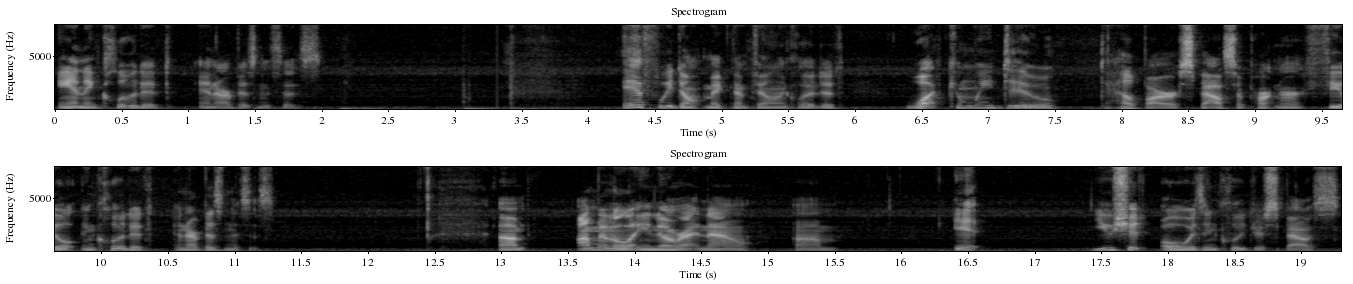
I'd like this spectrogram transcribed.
and included in our businesses? If we don't make them feel included, what can we do to help our spouse or partner feel included in our businesses? Um, I'm going to let you know right now. Um, it you should always include your spouse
